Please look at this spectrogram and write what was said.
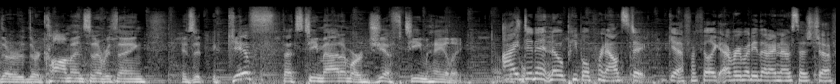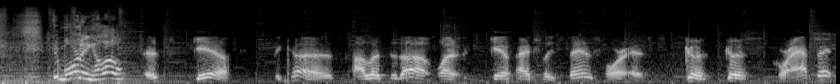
their their comments and everything. Is it GIF? That's Team Adam or GIF Team Haley? I didn't know people pronounced it GIF. I feel like everybody that I know says GIF. Good morning. Hello. It's GIF because I looked it up what GIF actually stands for. It's G G graphic.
